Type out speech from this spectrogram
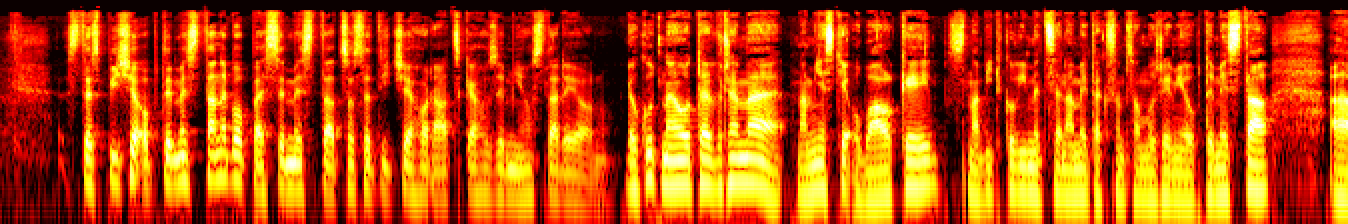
Jste spíše optimista nebo pesimista, co se týče Horáckého zimního stadionu? Dokud neotevřeme na městě obálky s nabídkovými cenami, tak jsem samozřejmě optimista.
